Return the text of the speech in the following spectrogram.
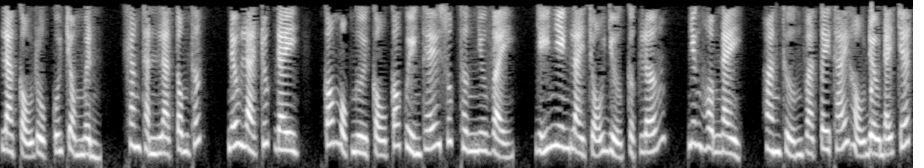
là cậu ruột của chồng mình, Khang Thành là tông thất, nếu là trước đây, có một người cậu có quyền thế xuất thân như vậy, dĩ nhiên là chỗ dựa cực lớn, nhưng hôm nay, Hoàng thượng và Tây Thái Hậu đều đã chết,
